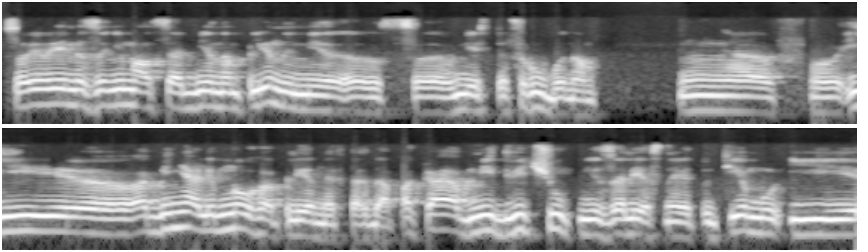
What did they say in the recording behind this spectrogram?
В свое время занимался обменом пленными с, вместе с Рубаном. И обменяли много пленных тогда, пока Медведчук не залез на эту тему и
